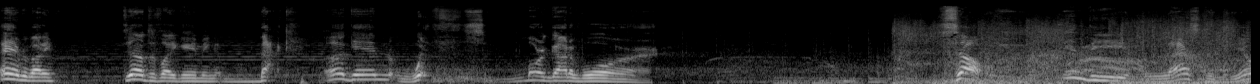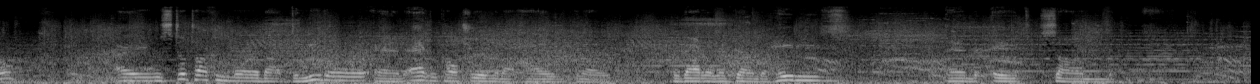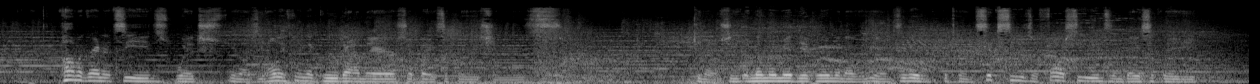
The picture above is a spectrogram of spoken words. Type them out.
Hey everybody, Delta Flight Gaming back again with some more God of War. So, in the last video, I was still talking more about Demeter and agriculture and about how, you know, her daughter went down to Hades and ate some pomegranate seeds, which you know is the only thing that grew down there. So basically, she's you know she and then they made the agreement of you know it's either between six seeds or four seeds, and basically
